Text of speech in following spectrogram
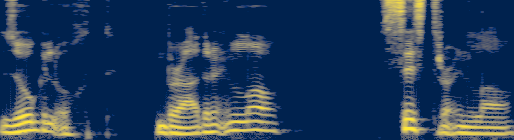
زوج الأخت. brother in law sister in law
